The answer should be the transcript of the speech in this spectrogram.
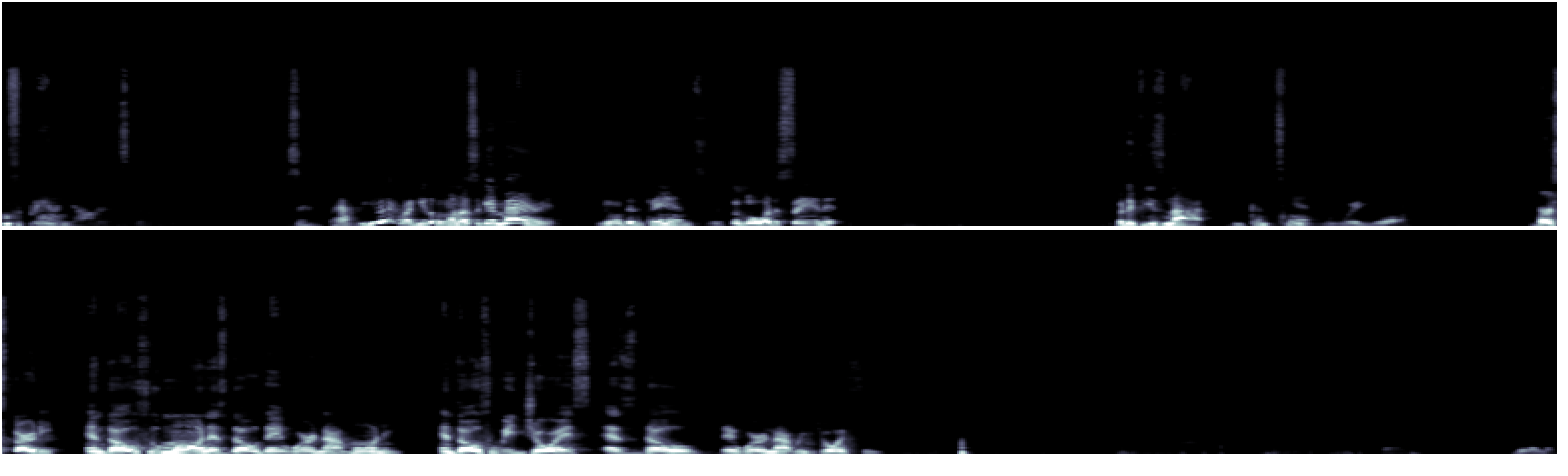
I'm sparing y'all said, Pastor, you act like you don't want us to get married. You know, it depends. If the Lord is saying it. But if he's not, be content with where you are. Verse 30. And those who mourn as though they were not mourning, and those who rejoice as though they were not rejoicing. I live off.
